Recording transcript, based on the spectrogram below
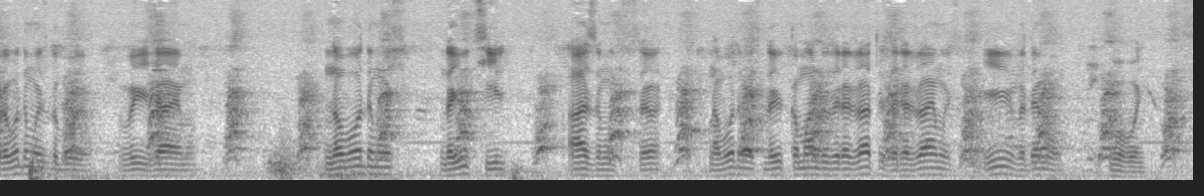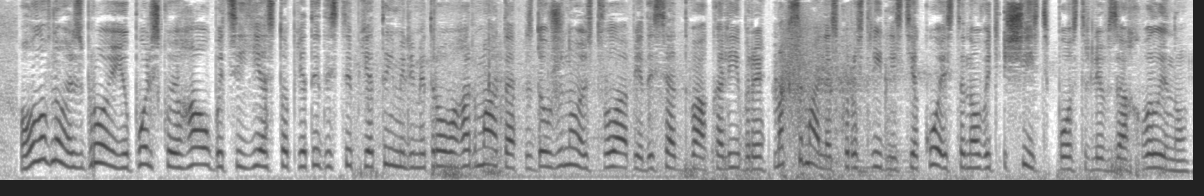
проводимось до бою, виїжджаємо, наводимось, дають ціль, азимут, все, наводимось, дають команду заряджати, заряджаємось і ведемо вогонь. Головною зброєю польської гаубиці є 155 мм гармата з довжиною ствола 52 калібри, максимальна скорострільність якої становить 6 пострілів за хвилину.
